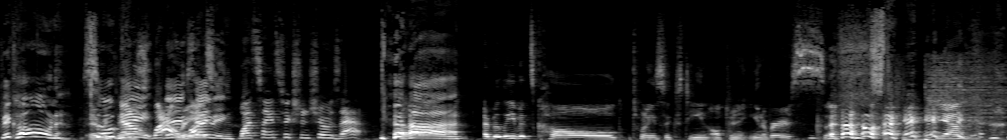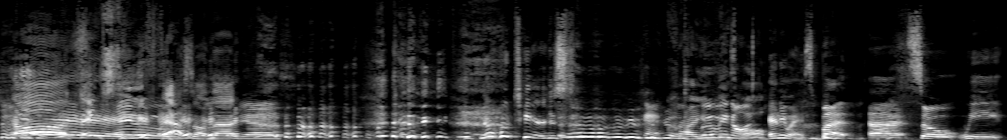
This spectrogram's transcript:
McHone, so Everything- great, Wow, very what, exciting. what science fiction show is that? um, I believe it's called 2016 Alternate Universe. Yeah. Ah, thanks, Steve. Fast on that. yes. No tears. Okay. Crying Moving on. Anyways, but uh, so we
